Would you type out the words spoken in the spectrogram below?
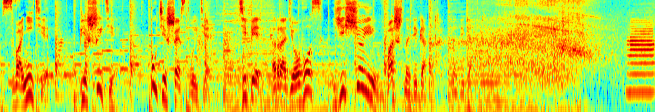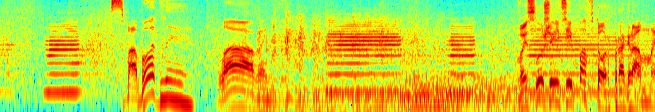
звоните, пишите, путешествуйте. Теперь Радиовоз еще и ваш навигатор. Навигатор. Свободное плавание. Вы слушаете повтор программы.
